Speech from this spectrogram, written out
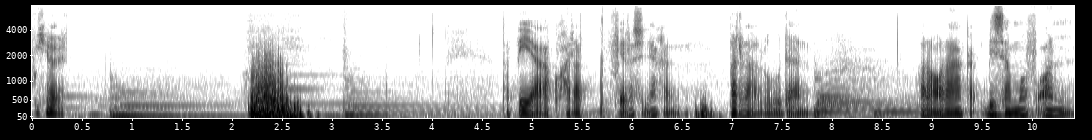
weird. Tapi ya aku harap virus ini akan berlalu dan orang-orang bisa move on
